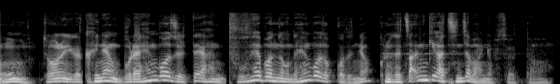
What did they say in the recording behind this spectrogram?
음, 저는 이거 그냥 물에 헹궈줄 때한 두세 번 정도 헹궈줬거든요 그러니까 짠기가 진짜 많이 없어졌다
